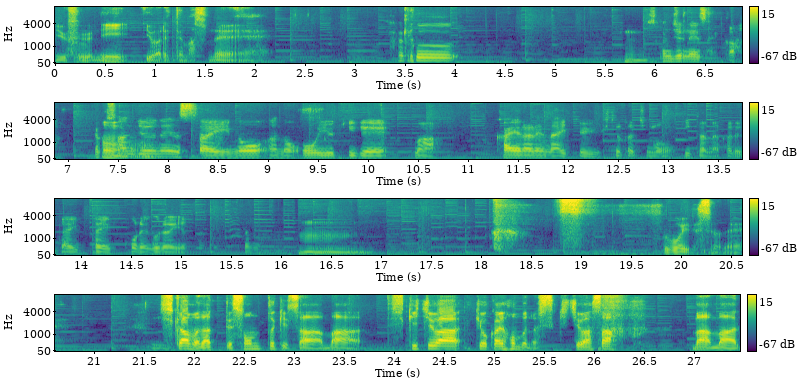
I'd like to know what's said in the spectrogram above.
いうふうに言われてますね。130うん、年祭か。うんうん130年祭のあの大雪で、まあ、帰られないという人たちもいた中で、大体これぐらいやったんですかね。うんすごいですよね。しかもだってその時さまあ敷地は教会本部の敷地はさ まあまあ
